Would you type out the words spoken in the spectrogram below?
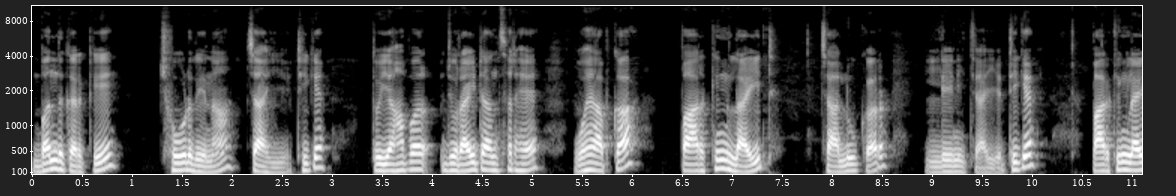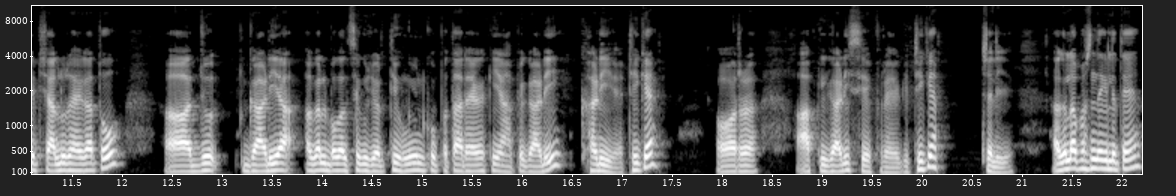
बंद करके छोड़ देना चाहिए, ठीक है? तो यहाँ पर जो राइट आंसर है वह है आपका पार्किंग लाइट चालू कर लेनी चाहिए, ठीक है? पार्किंग लाइट चालू रहेगा तो जो गाड़ियाँ अगल बगल से गुजरती होंगी, उनको पता रहेगा कि यहाँ पे गाड़ी खड़ी है, ठीक है? और आपकी गाड़ी सेफ़ रहेगी, ठीक है? चलिए, अगला प्रश्न देख लेते हैं।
